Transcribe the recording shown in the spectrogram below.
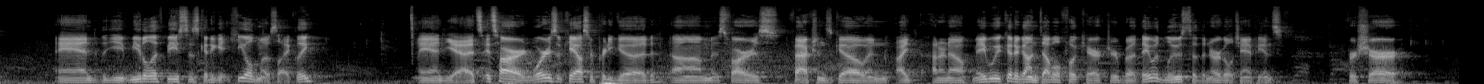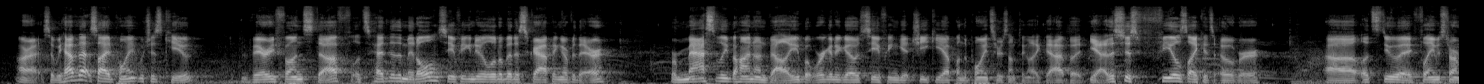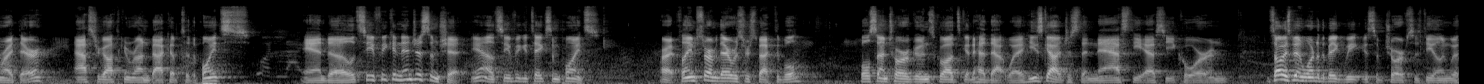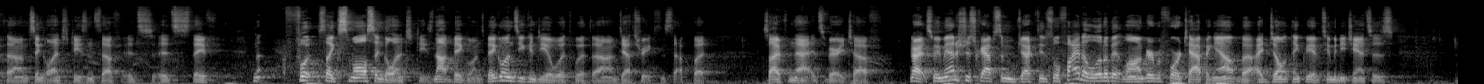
and the Mutalith Beast is going to get healed most likely. And yeah, it's, it's hard. Warriors of Chaos are pretty good um, as far as factions go, and I, I don't know. Maybe we could have gone double foot character, but they would lose to the Nurgle champions for sure. All right, so we have that side point, which is cute. Very fun stuff. Let's head to the middle, and see if we can do a little bit of scrapping over there. We're massively behind on value, but we're going to go see if we can get cheeky up on the points or something like that. But yeah, this just feels like it's over. Uh, let's do a Flamestorm right there. Astragoth can run back up to the points. And uh, let's see if we can ninja some shit. Yeah, let's see if we can take some points. All right, Flamestorm there was respectable. Bull Centaur Goon Squad's gonna head that way. He's got just a nasty SE core, and it's always been one of the big weaknesses of Chorfs is dealing with um, single entities and stuff. It's it's they've foot it's like small single entities, not big ones. Big ones you can deal with with um, Deathshrieks and stuff, but aside from that, it's very tough. All right, so we managed to scrap some objectives. We'll fight a little bit longer before tapping out, but I don't think we have too many chances.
